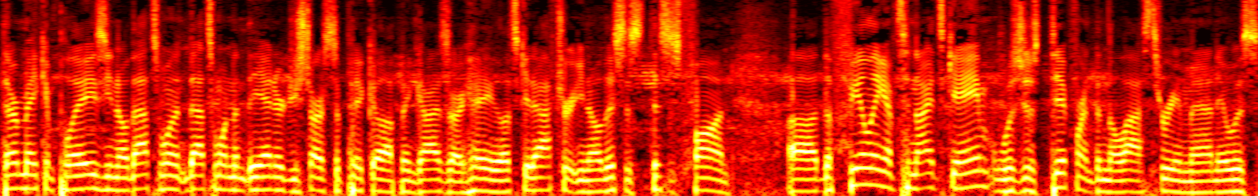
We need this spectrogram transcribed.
they're making plays, you know, that's when that's when the energy starts to pick up and guys are like, hey, let's get after it. You know, this is this is fun. Uh, the feeling of tonight's game was just different than the last three. Man, it was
